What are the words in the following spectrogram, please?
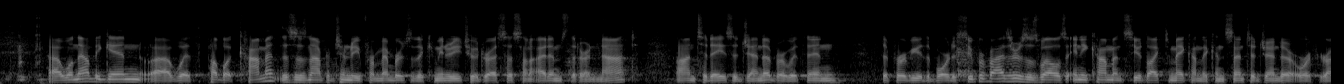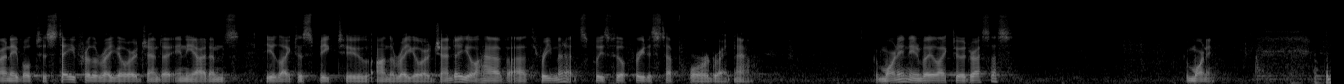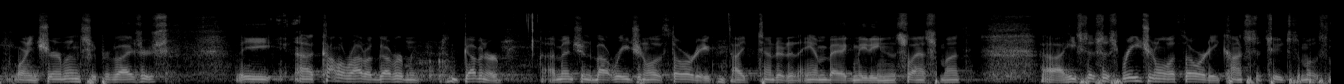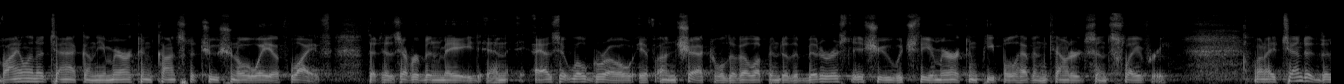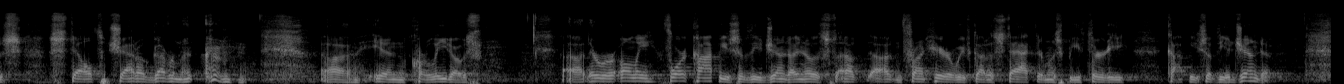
Uh, We'll now begin uh, with public comment. This is an opportunity for members of the community to address us on items that are not on today's agenda, but within the purview of the Board of Supervisors, as well as any comments you'd like to make on the consent agenda, or if you're unable to stay for the regular agenda, any items you'd like to speak to on the regular agenda. You'll have uh, three minutes. Please feel free to step forward right now. Good morning. Anybody like to address us? Good morning. Good Morning, Chairman, Supervisors. The uh, Colorado government, governor uh, mentioned about regional authority. I attended an AMBAG meeting this last month. Uh, He says this regional authority constitutes the most violent attack on the American constitutional way of life that has ever been made, and as it will grow, if unchecked, will develop into the bitterest issue which the American people have encountered since slavery. When I attended this stealth shadow government uh, in Corlitos, uh, There were only four copies of the agenda. I noticed out out in front here, we've got a stack, there must be 30 copies of the agenda.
